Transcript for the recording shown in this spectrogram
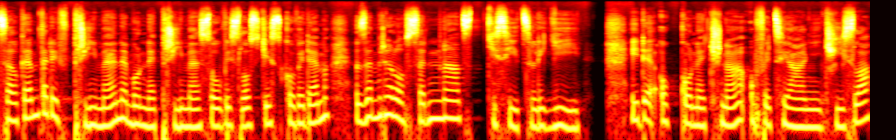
Celkem tedy v přímé nebo nepřímé souvislosti s covidem zemřelo 17 tisíc lidí. Jde o konečná oficiální čísla,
